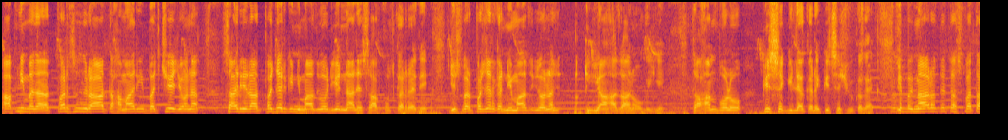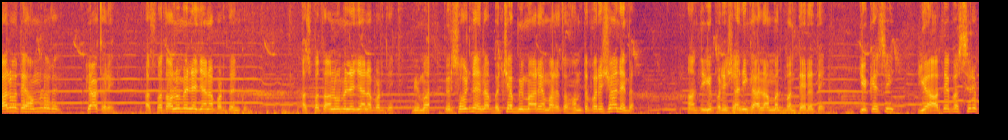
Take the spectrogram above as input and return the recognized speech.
अपनी मदद, परसों रात हमारी बच्चे जो है ना, सारी रात फजर की नमाज़ और ये नाले साफ़ खुद कर रहे थे, जिस पर फजर का नमाज़ जो है ना, यहाँ अजान हो गई है। तो हम बोलो, किससे गिला करें, किससे शुक्र करें? ये बीमार होते तो अस्पताल होते, हम लोग क्या करें? अस्पतालों में ले जाना पड़ता है इनको। अस्पतालों में ले जाना पड़ता है। बीमार फिर सोचना है ना, बच्चा बीमार है, हमारा तो हम तो परेशान है ना। हाँ तो ये परेशानी की अलामत बनते रहते हैं। ये कैसे? ये आते बस सिर्फ़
